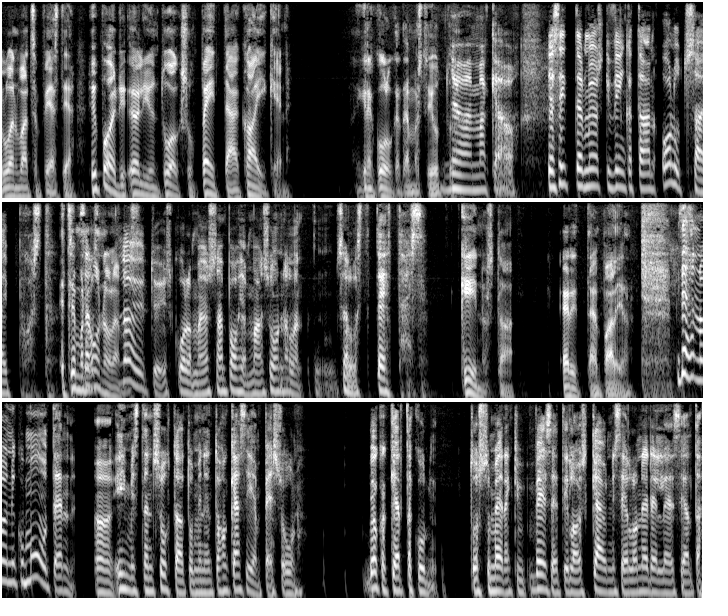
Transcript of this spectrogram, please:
luen WhatsApp-viestiä, hypoidiöljyn tuoksu peittää kaiken. Ikinä kuulkaa tämmöistä juttua. Joo, en mäkään ole. Ja sitten myöskin vinkataan olutsaippuasta. Et semmoinen on Sellaista olemassa. Löytyisi kuulemma jossain Pohjanmaan suunnalla sellaista tehtäisiin. Kiinnostaa erittäin paljon. Mitähän noin niin kuin muuten äh, ihmisten suhtautuminen tuohon käsien pesuun? Joka kerta kun tuossa meidänkin WC-tiloissa käy, niin siellä on edelleen sieltä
